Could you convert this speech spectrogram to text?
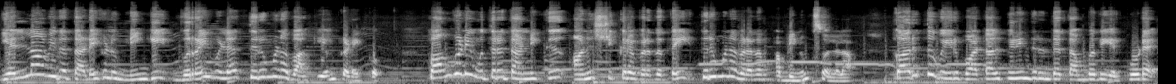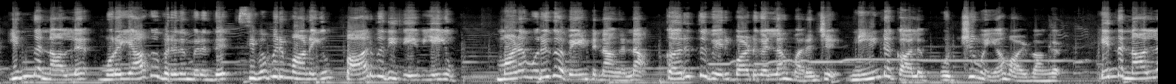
எல்லாவித தடைகளும் நீங்கி விரைவில் திருமண பாக்கியம் கிடைக்கும். பங்குனி உத்தர தண்ணிக்கு அனுஷ்டிக்கிற விரதத்தை திருமண விரதம் அப்படின்னு சொல்லலாம். கருத்து வேறுபாட்டால் பிரிந்திருந்த தம்பதியர் கூட இந்த நாள்ல முறையாக விரதம் இருந்து சிவபெருமானையும் பார்வதி தேவியையும் மனமுருக வேண்டுனாங்கன்னா கருத்து வேறுபாடுகள்லாம் மறைஞ்சு நீண்ட காலம் ஒற்றுமையா வாழ்வாங்க. இந்த நாள்ல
